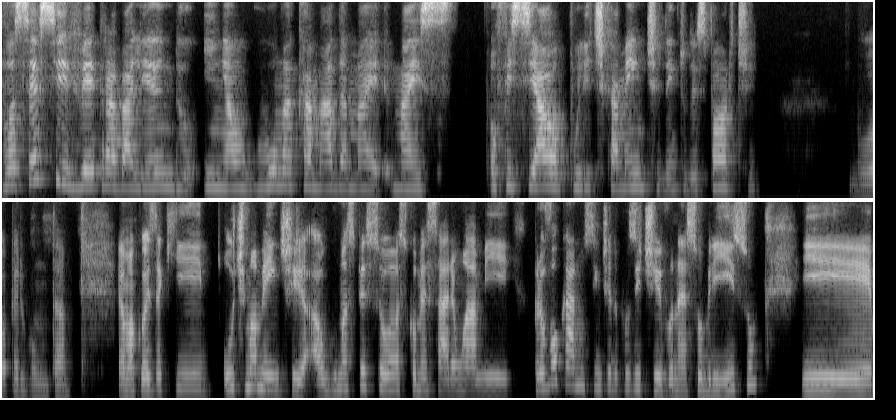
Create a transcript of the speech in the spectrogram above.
Você se vê trabalhando em alguma camada mais, mais oficial politicamente dentro do esporte? Boa pergunta. É uma coisa que, ultimamente, algumas pessoas começaram a me provocar no sentido positivo, né, sobre isso, e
